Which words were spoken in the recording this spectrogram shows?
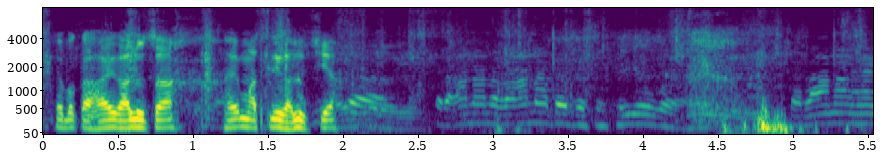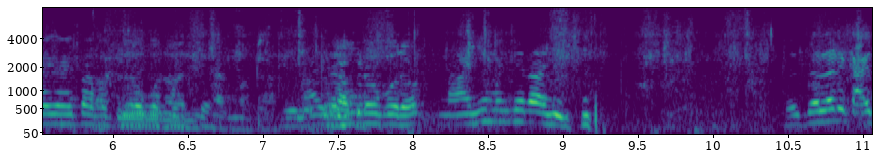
हे बघा हाय घालूचा हाय मातली घालूची नाही म्हणजे नाही. त्याला रे काय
